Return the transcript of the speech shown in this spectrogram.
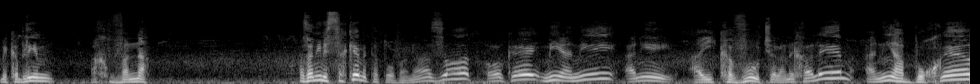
מקבלים הכוונה. אז אני מסכם את התובנה הזאת, אוקיי? מי אני? אני העיקבות של הנחלים, אני הבוחר,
